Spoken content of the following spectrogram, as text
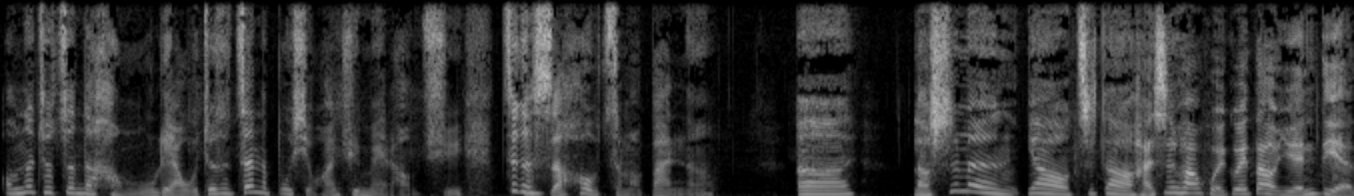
哦，那就真的很无聊，我就是真的不喜欢去美劳区。这个时候怎么办呢？呃。老师们要知道，还是要回归到原点。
